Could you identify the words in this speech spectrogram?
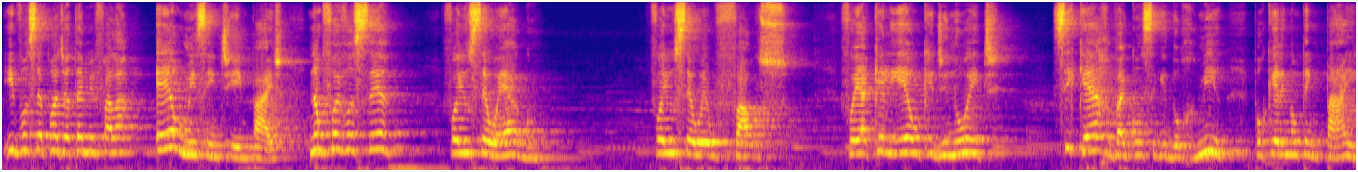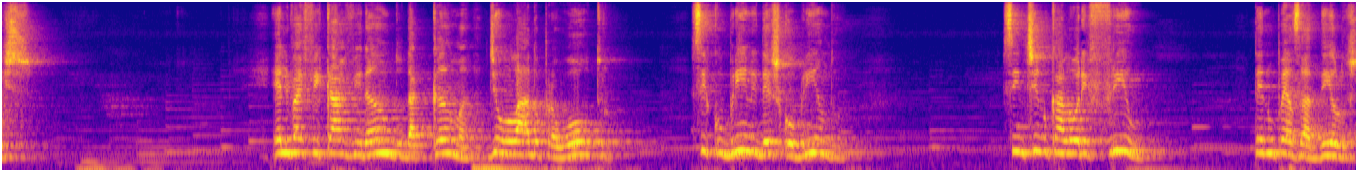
E você pode até me falar, eu me senti em paz. Não foi você, foi o seu ego, foi o seu eu falso, foi aquele eu que de noite sequer vai conseguir dormir porque ele não tem paz. Ele vai ficar virando da cama de um lado para o outro, se cobrindo e descobrindo, sentindo calor e frio, tendo pesadelos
